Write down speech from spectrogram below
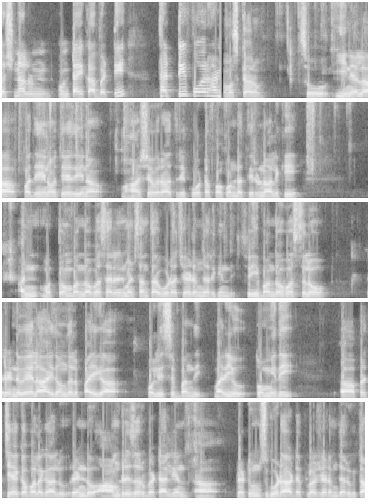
దర్శనాలు ఉంటాయి కాబట్టి థర్టీ ఫోర్ నమస్కారం. సో ఈ నెల పదిహేనో తేదీన మహాశివరాత్రి కోటప్పకొండ తిరునాళ్ళకి అన్ మొత్తం బందోబస్తు అరేంజ్మెంట్స్ అంతా కూడా చేయడం జరిగింది. సో ఈ బందోబస్తులో రెండు వేల ఐదు వందల పైగా పోలీస్ సిబ్బంది మరియు తొమ్మిది ప్రత్యేక బలగాలు రెండు ఆర్మ్డ్ రిజర్వ్ బెటాలియన్ ప్లటూన్స్ కూడా డిప్లాయ్ చేయడం జరుగుతూ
